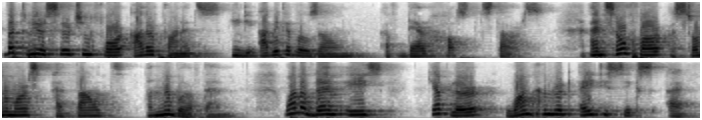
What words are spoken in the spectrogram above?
But we are searching for other planets in the habitable zone of their host stars. And so far, astronomers have found a number of them. One of them is Kepler 186f.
